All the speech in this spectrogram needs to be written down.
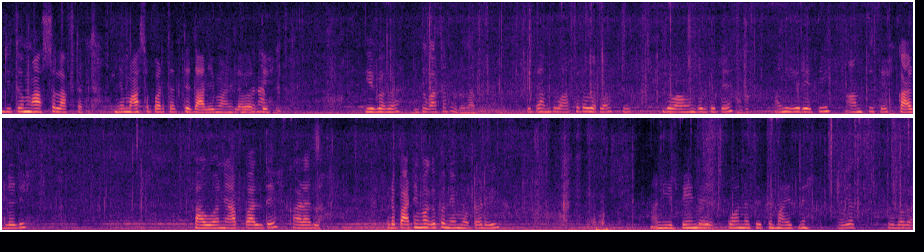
जिथं मासं लागतात म्हणजे मासं पडतात ते जाळी मांडल्यावरती हे बघा? तिथं आमचं वासट गेलं जे वाहून गेलं ते. आणि ही रेती आमचीच आहे काढलेली. भाऊ आणि आप्पा आले ते काढायला. इकडे पाठीमागे पण आहे मोठा ढीग. आणि पेंड आहे कोणाच आहे ते माहीत नाही. हो तो बघा.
